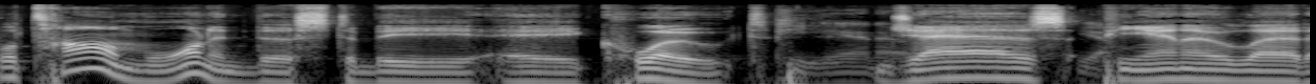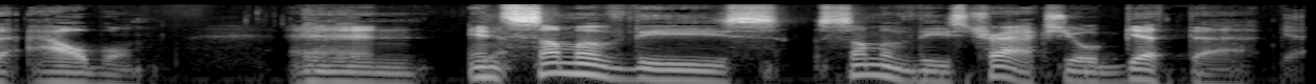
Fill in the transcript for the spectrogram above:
well, Tom wanted this to be a quote piano jazz yeah. piano led album, and, in yeah. some of these some of these tracks you'll get that. Yeah.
